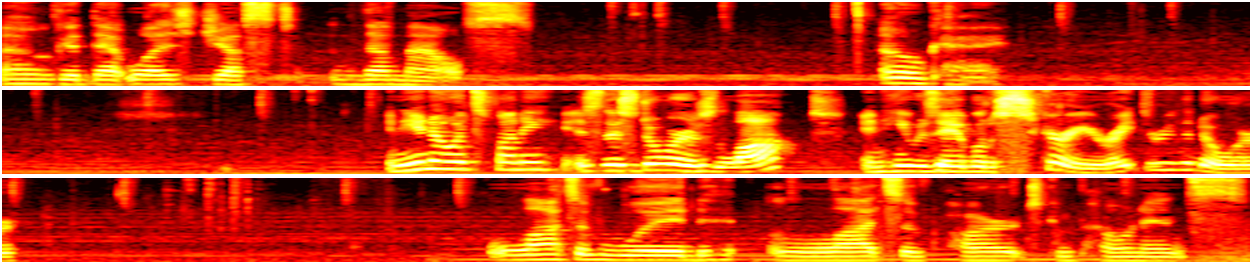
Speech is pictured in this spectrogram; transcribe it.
Oh, good. That was just the mouse. Okay. And you know what's funny? Is this door is locked, and he was able to scurry right through the door. Lots of wood, lots of parts, components.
